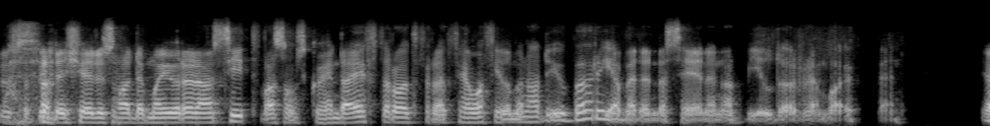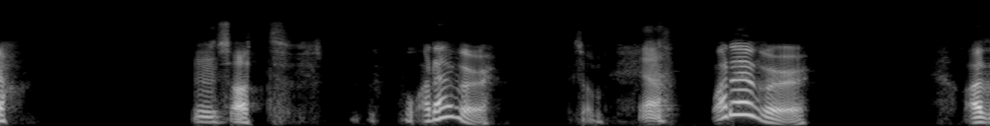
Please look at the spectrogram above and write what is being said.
Plus att i det skedet så hade man ju redan sett vad som skulle hända efteråt för att hela filmen hade ju börjat med den där scenen att bildörren var öppen. Ja. Mm. Så att, whatever. Som, ja. Whatever.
